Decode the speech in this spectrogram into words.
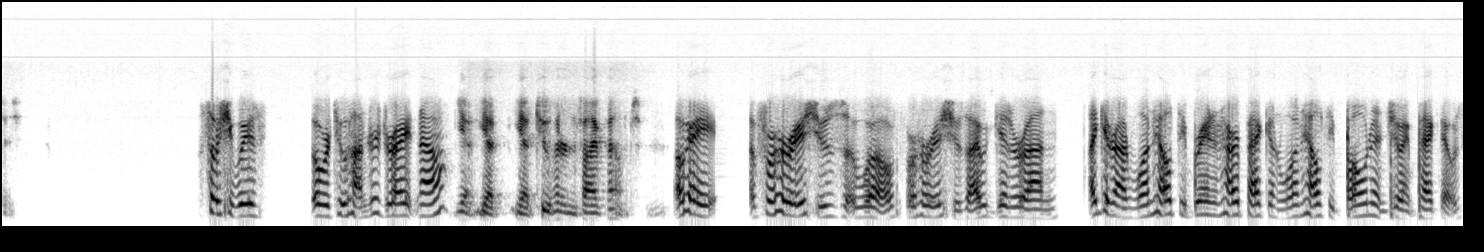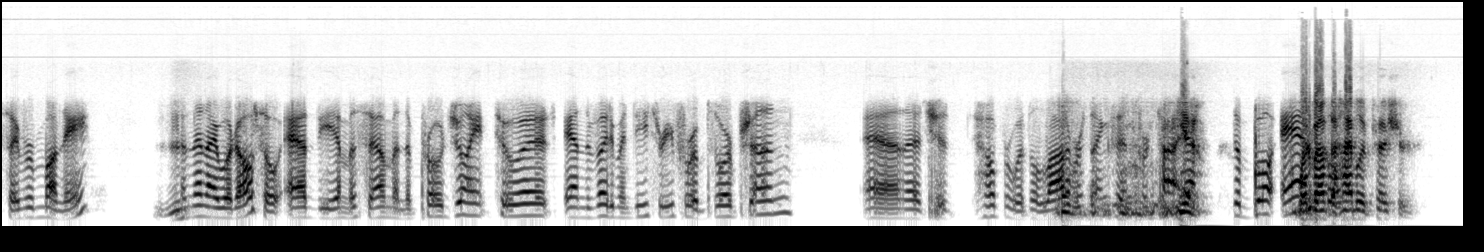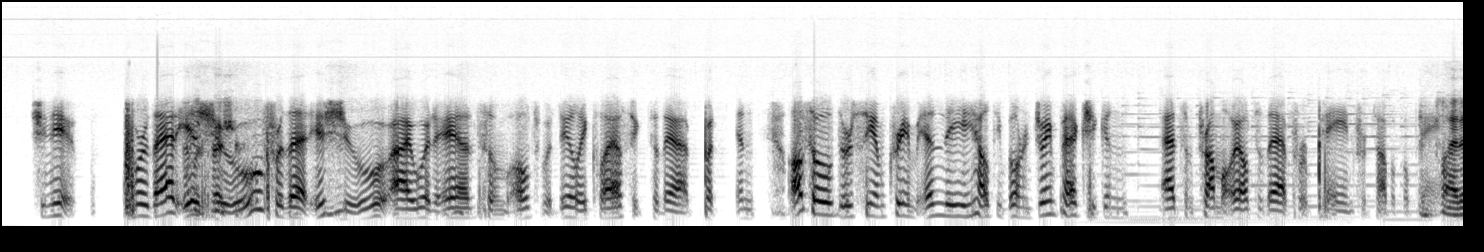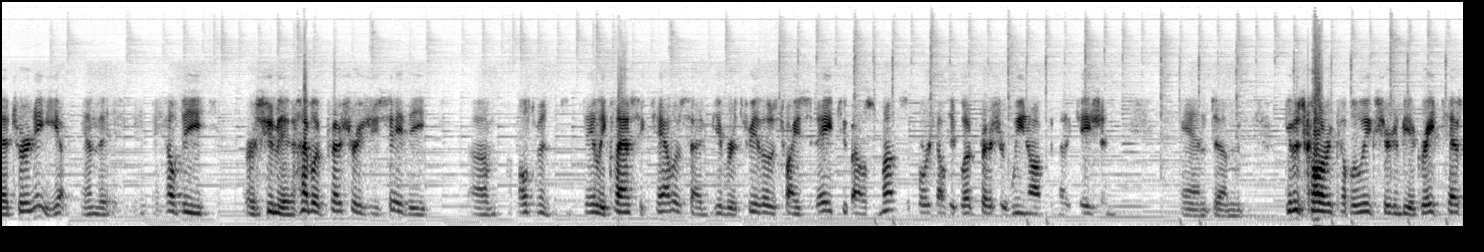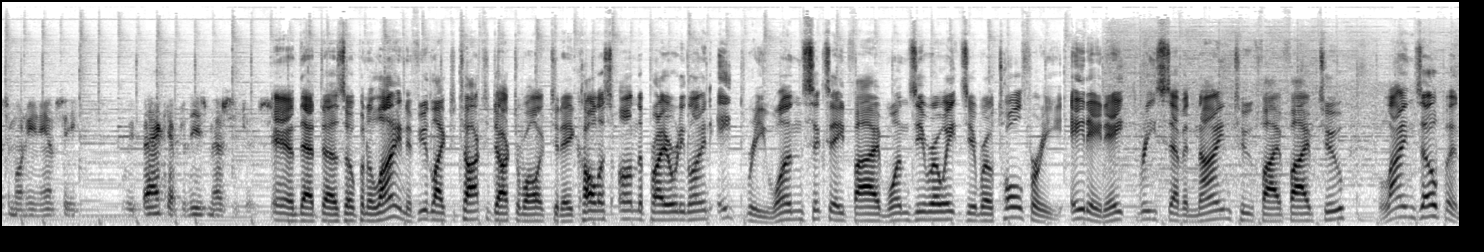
So she weighs over 200 right now? Yeah, yeah, yeah, 205 pounds. Okay, for her issues, uh, well, for her issues, I would get her on. I get her on one healthy brain and heart pack and one healthy bone and joint pack. That would save her money. Mm-hmm. And then I would also add the MSM and the Pro Joint to it, and the vitamin D3 for absorption, and that should help her with a lot of her things. And for time, Yeah. The bo- What about the high blood pressure? She need for that High issue. For that Mm-hmm. issue, I would add some Ultimate Daily Classic to that. But and also there's CM cream in the Healthy Bone and Joint Pack. She can add some trauma oil to that for pain, for topical pain. Apply that to her knee. Yep, and the healthy, or excuse me, the high blood pressure, as you say, the um, Ultimate Daily Classic tablets. I'd give her three of those twice a day, two bottles a month. Support healthy blood pressure, wean off the medication, and um, give us a call every couple of weeks. You're going to be a great testimony, Nancy. We'll be back after these messages. And that does open a line. If you'd like to talk to Dr. Wallach today, call us on the priority line 831 685 1080, toll free 888 379 2552. Lines open.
